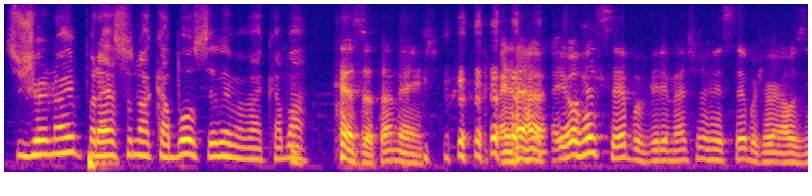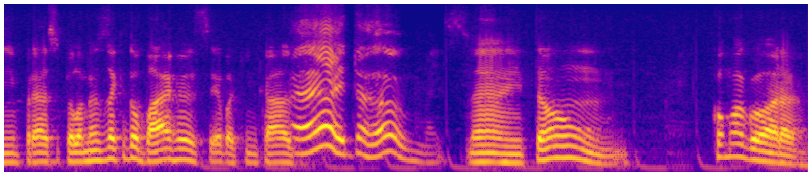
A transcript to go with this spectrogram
Se o jornal impresso não acabou, o cinema vai acabar? Exatamente. É, eu recebo, vira e mexe, eu recebo jornalzinho impresso. Pelo menos aqui do bairro eu recebo, aqui em casa. É, então, mas... É, então, como agora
